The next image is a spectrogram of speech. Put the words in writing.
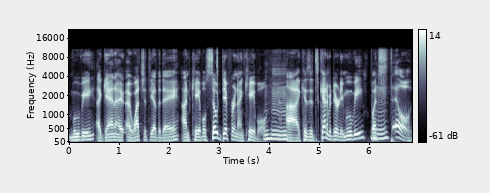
movie, again, I, I watched it the other day on cable. So different on cable because Mm-hmm. it's kind of a dirty movie, but still,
